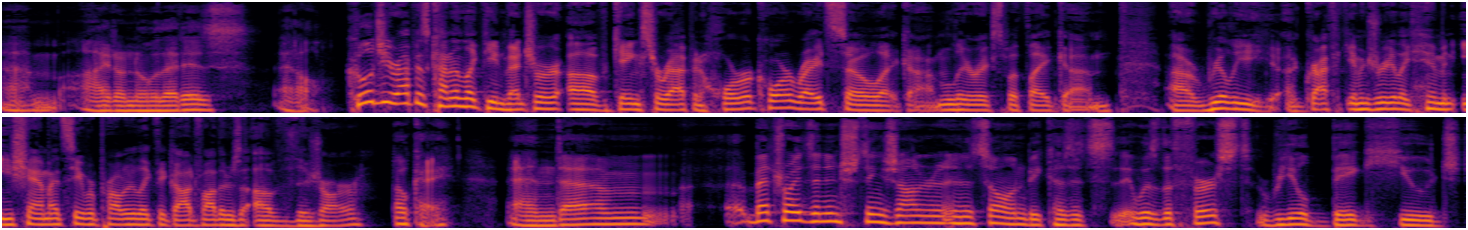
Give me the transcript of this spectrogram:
Um, I don't know what that is at all. Kool G Rap is kind of like the inventor of gangster rap and horrorcore, right? So like um, lyrics with like um, uh, really uh, graphic imagery, like him and Esham, I'd say were probably like the godfathers of the genre. Okay, and um, Metroid's an interesting genre in its own because it's it was the first real big, huge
